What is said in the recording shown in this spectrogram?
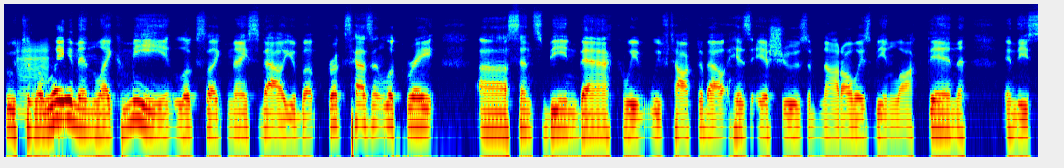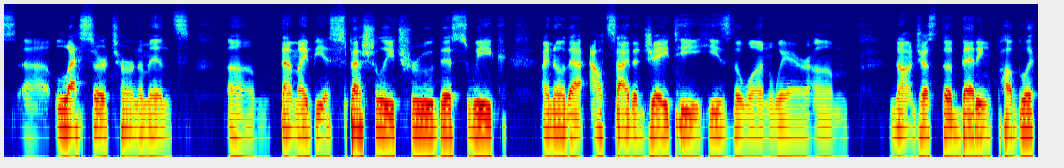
who to the Mm. layman like me looks like nice value, but Brooks hasn't looked great uh, since being back. We've we've talked about his issues of not always being locked in in these uh, lesser tournaments. Um, that might be especially true this week. I know that outside of JT, he's the one where um, not just the betting public,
